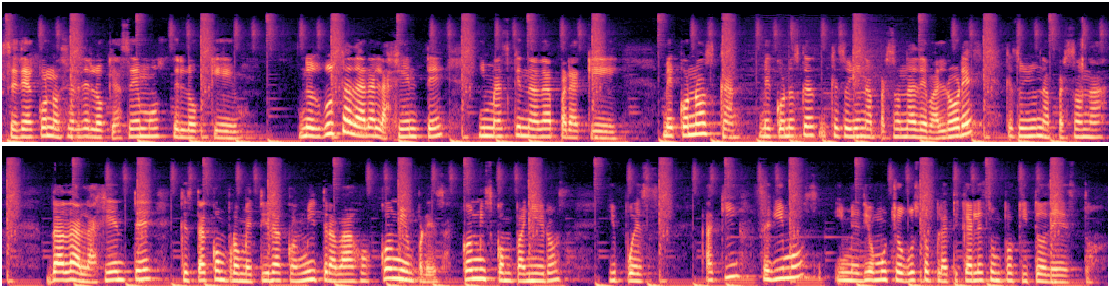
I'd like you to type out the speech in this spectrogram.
se dé a conocer de lo que hacemos, de lo que nos gusta dar a la gente y más que nada para que me conozcan, me conozcan que soy una persona de valores, que soy una persona dada a la gente, que está comprometida con mi trabajo, con mi empresa, con mis compañeros y pues aquí seguimos y me dio mucho gusto platicarles un poquito de esto.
